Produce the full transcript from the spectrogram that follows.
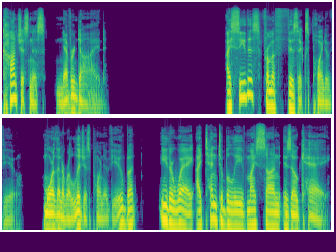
consciousness never died. I see this from a physics point of view, more than a religious point of view, but either way, I tend to believe my son is okay.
